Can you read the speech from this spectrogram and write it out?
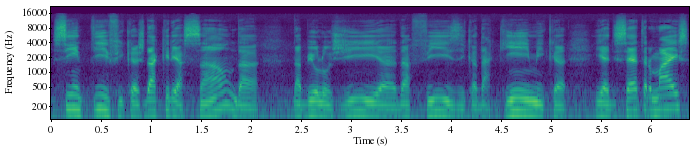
científicas da criação, da, da biologia, da física, da química e etc., mas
